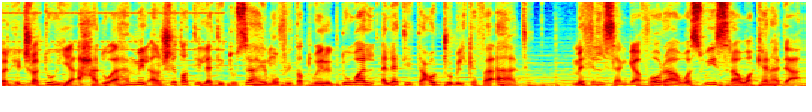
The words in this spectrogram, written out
فالهجرة هي أحد أهم الأنشطة التي تساهم في تطوير الدول التي تعج بالكفاءات. مثل سنغافورة وسويسرا وكندا.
